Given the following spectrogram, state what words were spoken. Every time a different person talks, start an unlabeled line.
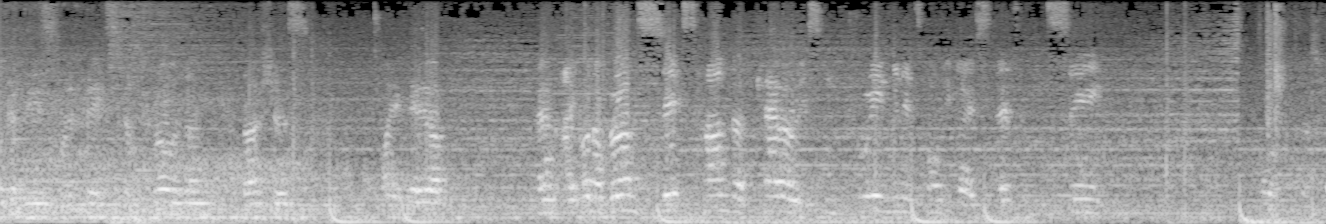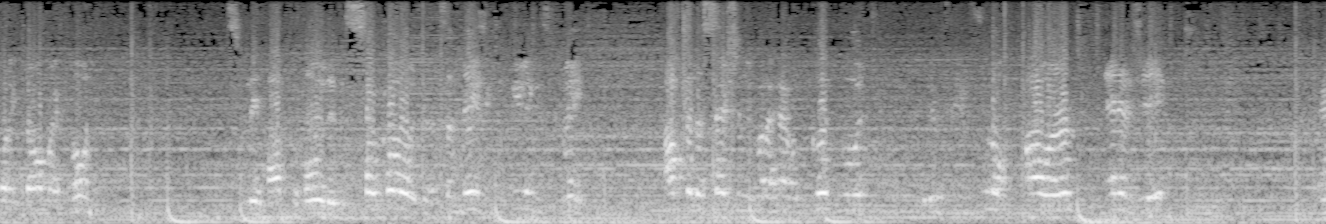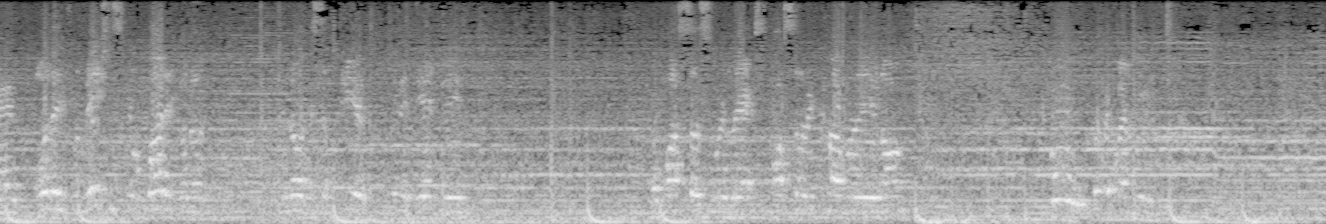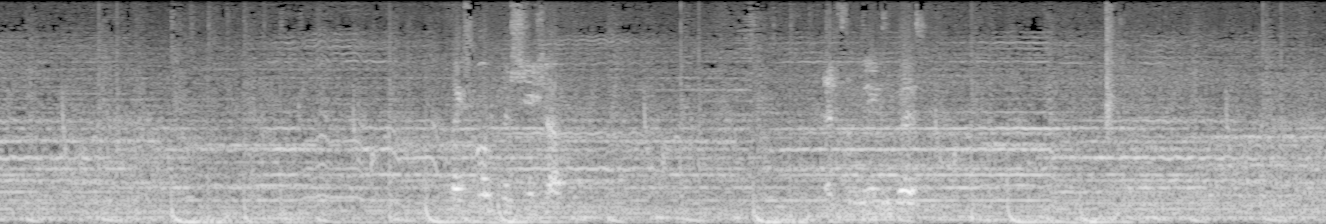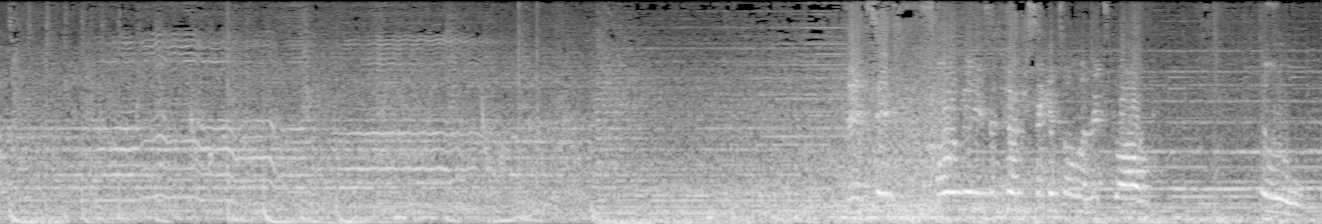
Look at this, my face got frozen, rashes, my hair. And I'm gonna burn 600 calories in 3 minutes only guys. That's insane. Oh, just falling down my phone. It's really hard to hold it. It's so cold. It's amazing. The feeling is great. After the session, you're gonna have a good mood. You'll feel full of power, energy, and all the inflammations in your body gonna, know, disappear immediately. The muscles relax, muscle recovery, you know. Ooh, look at my breathing. like smoking a shisha. That's amazing, guys. Four minutes and 30 seconds over. Let's go out. Oh.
